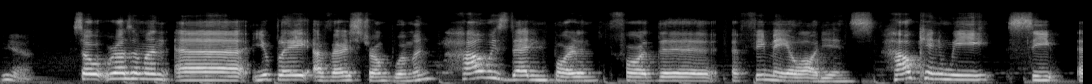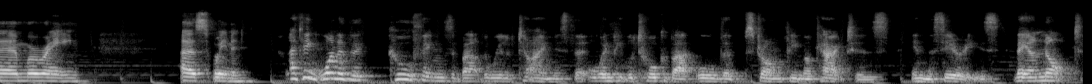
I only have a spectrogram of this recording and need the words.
yeah. So, Rosamund, uh, you play a very strong woman. How is that important for the uh, female audience? How can we see uh, Moiraine as women? I think one of the cool things about the Wheel of Time is that when people talk about all the strong female characters in the series, they are not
